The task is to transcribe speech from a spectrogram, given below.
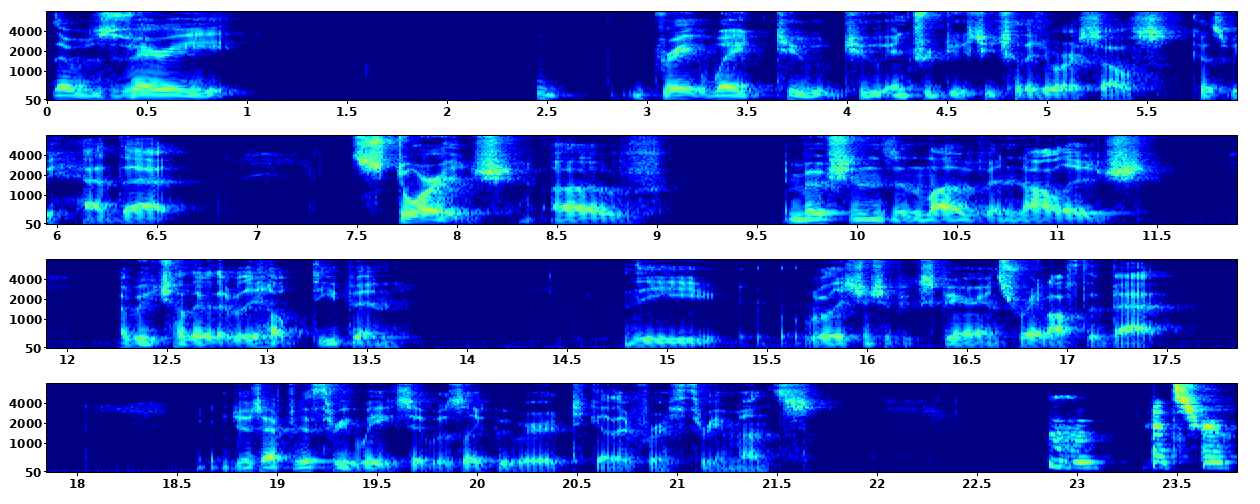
that was very great way to to introduce each other to ourselves because we had that storage of emotions and love and knowledge of each other that really helped deepen the relationship experience right off the bat. Just after three weeks, it was like we were together for three months. Mm-hmm. That's true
